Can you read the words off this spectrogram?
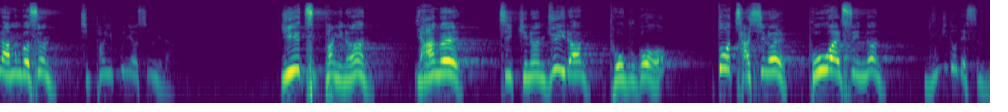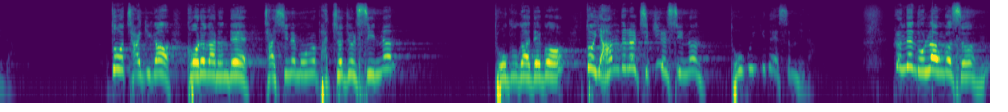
남은 것은 지팡이뿐이었습니다. 이 지팡이는 양을 지키는 유일한 도구고 또 자신을 보호할 수 있는 무기도 됐습니다. 또 자기가 걸어가는데 자신의 몸을 받쳐줄 수 있는 도구가 되고 또 양들을 지킬 수 있는 도구이기도 했습니다. 그런데 놀라운 것은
